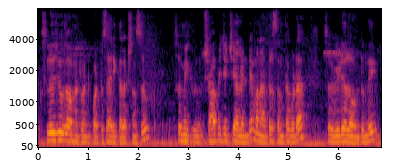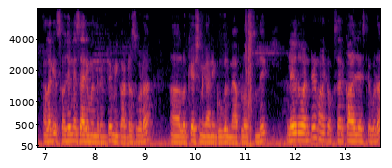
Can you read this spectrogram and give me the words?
ఎక్స్క్లూజివ్గా ఉన్నటువంటి పట్టు శారీ కలెక్షన్స్ సో మీకు షాప్ విజిట్ చేయాలంటే మన అడ్రస్ అంతా కూడా సో వీడియోలో ఉంటుంది. అలాగే సౌజన్య శారీ మందిర్ అంటే మీకు అడ్రస్ కూడా లొకేషన్ కానీ గూగుల్ మ్యాప్లో వస్తుంది. లేదు అంటే మనకి ఒకసారి కాల్ చేస్తే కూడా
